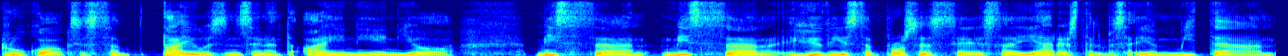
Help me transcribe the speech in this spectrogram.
rukouksessa tajusin sen, että ai niin joo, missään, missään hyvissä prosesseissa ja järjestelmissä ei ole mitään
